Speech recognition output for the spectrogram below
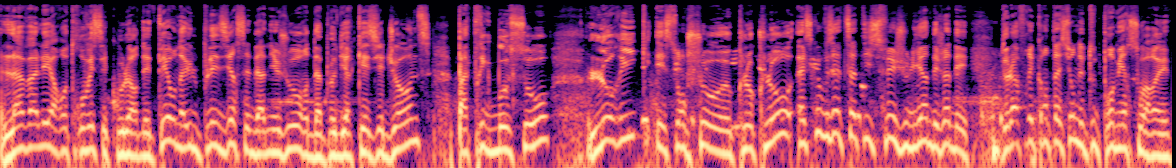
la vallée a retrouvé ses couleurs d'été. On a eu le plaisir ces derniers jours d'applaudir Casey Jones, Patrick Bosso, Loric et son show euh, Clo-Clo. Est-ce que vous êtes satisfait Julien déjà des, de la fréquentation des toutes premières soirées?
